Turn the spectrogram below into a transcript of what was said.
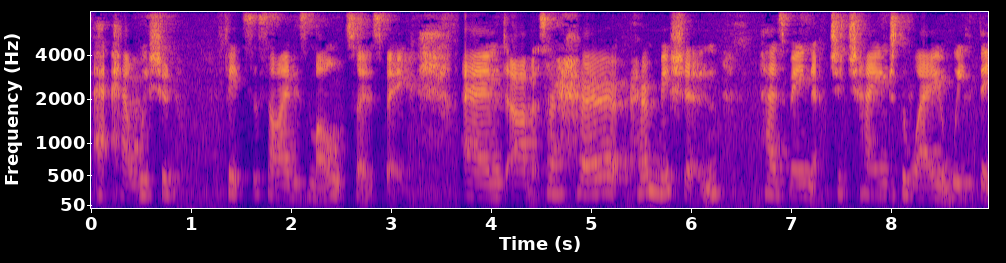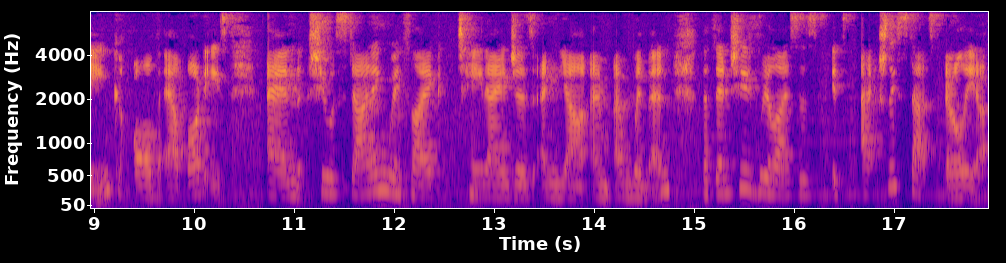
how we should fit society's mold so to speak and um, so her her mission has been to change the way we think of our bodies. And she was starting with like teenagers and young and, and women, but then she realizes it actually starts earlier.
